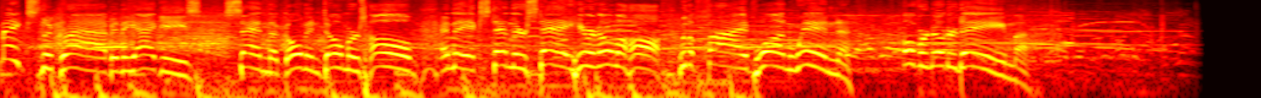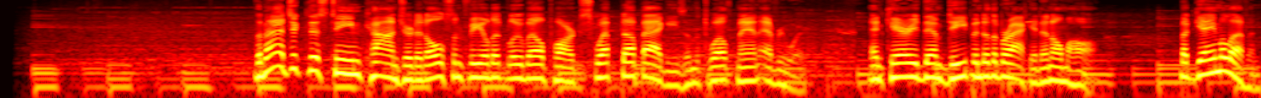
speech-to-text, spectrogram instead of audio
Makes the grab, and the Aggies send the Golden Domers home, and they extend their stay here in Omaha with a 5-1 win over Notre Dame. The magic this team conjured at Olsen Field at Bluebell Park swept up Aggies and the 12th man everywhere and carried them deep into the bracket in Omaha. But Game 11,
